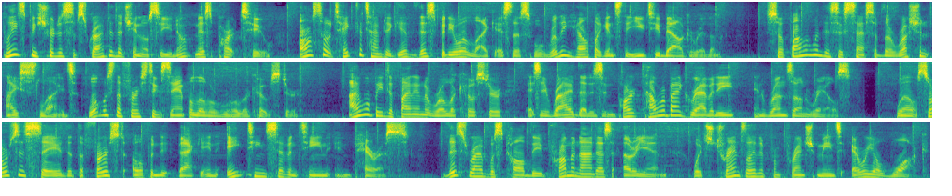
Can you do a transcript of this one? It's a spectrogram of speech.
please be sure to subscribe to the channel so you don't miss part 2. Also, take the time to give this video a like as this will really help against the YouTube algorithm. So following the success of the Russian ice slides, what was the first example of a roller coaster? I will be defining a roller coaster as a ride that is in part powered by gravity and runs on rails. Well, sources say that the first opened back in 1817 in Paris. This ride was called the Promenades Aériennes, which translated from French means aerial walk.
